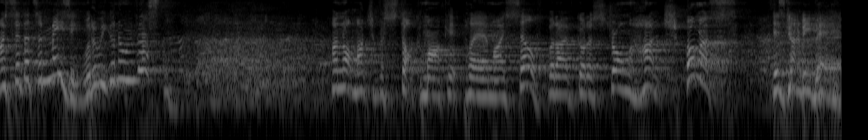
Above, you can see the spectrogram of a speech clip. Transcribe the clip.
I said, that's amazing. What are we going to invest in? I'm not much of a stock market player myself, but I've got a strong hunch hummus is going to be big.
